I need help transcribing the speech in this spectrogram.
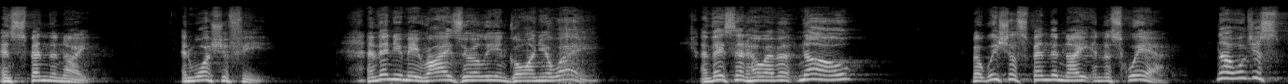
and spend the night and wash your feet. And then you may rise early and go on your way. And they said, however, no, but we shall spend the night in the square. No, we'll just,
